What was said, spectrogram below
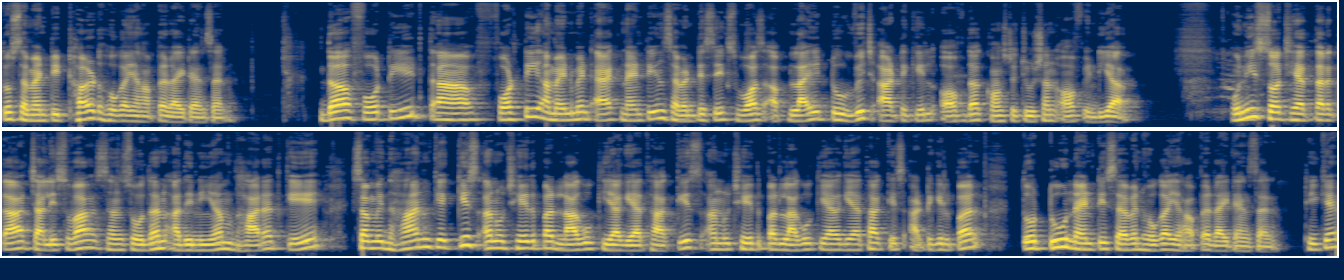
तो सेवेंटी थर्ड होगा यहाँ पे right answer the forty forty amendment act 1976 was applied to which article of the Constitution of India 1976 का चालीसवा संशोधन अधिनियम भारत के संविधान के किस अनुच्छेद पर लागू किया गया था? किस अनुच्छेद पर लागू किया गया था? किस आर्टिकल पर? तो 297 होगा यहाँ पर राइट आंसर ठीक है?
